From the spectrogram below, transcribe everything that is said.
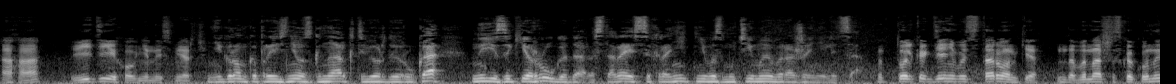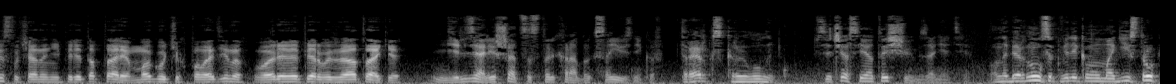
«Ага, Веди их, огненный смерч. Негромко произнес Гнарк твердая рука на языке Ругадара, стараясь сохранить невозмутимое выражение лица. Только где-нибудь в сторонке, дабы наши скакуны случайно не перетоптали могучих паладинов во время первой же атаки. Нельзя лишаться столь храбрых союзников. Трерк скрыл улыбку. Сейчас я отыщу им занятия. Он обернулся к великому магистру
